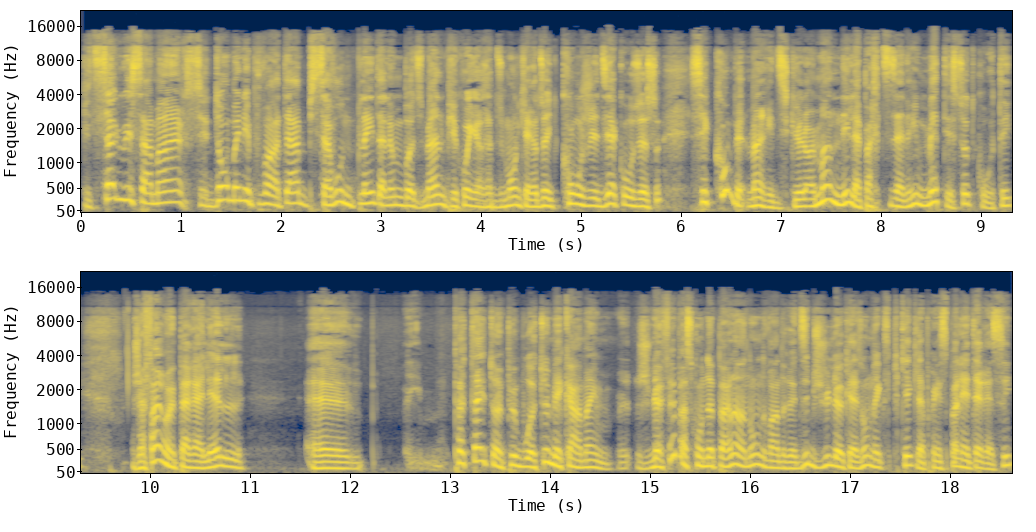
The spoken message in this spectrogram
puis de saluer sa mère, c'est donc bien épouvantable, puis ça vaut une plainte à l'ombudsman, puis quoi, il y aurait du monde qui aurait dû être congédié à cause de ça. C'est complètement ridicule. un moment donné, la partisanerie, mettez ça de côté. Je vais faire un parallèle euh, peut-être un peu boiteux, mais quand même. Je le fais parce qu'on a parlé en ondes vendredi, puis j'ai eu l'occasion de m'expliquer que la principale intéressée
